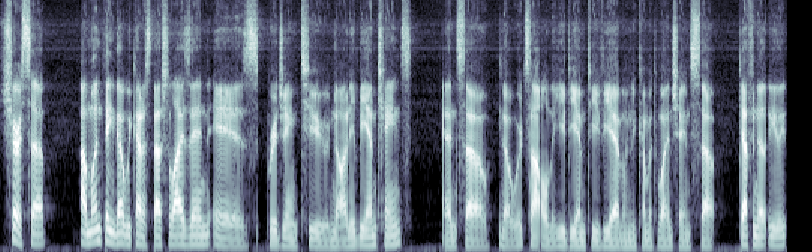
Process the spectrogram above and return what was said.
Sure. So, um, one thing that we kind of specialize in is bridging to non EVM chains. And so, you know, it's not only EVM to EVM when you come with Wanchain. So, definitely,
